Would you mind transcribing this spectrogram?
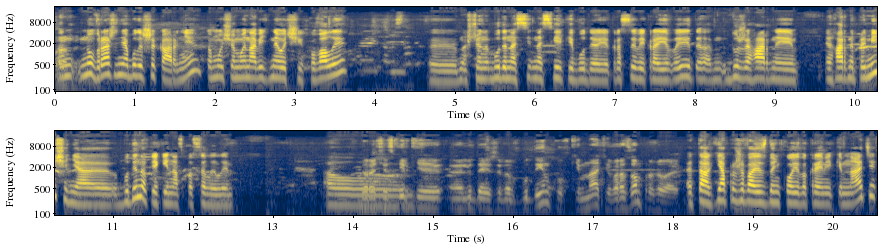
Враження? Ну, враження були шикарні, тому що ми навіть не очікували, е, що буде наскільки буде красивий краєвид, е, дуже гарний, гарне приміщення, е, будинок, який нас поселили. До речі, скільки е, людей живе в будинку, в кімнаті? Ви разом проживаєте? Е, Так, я проживаю з донькою в окремій кімнаті.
